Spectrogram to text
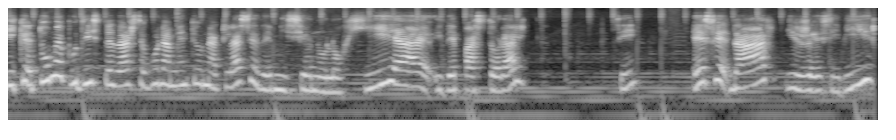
y que tú me pudiste dar seguramente una clase de misionología y de pastoral ¿sí? Ese dar y recibir.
